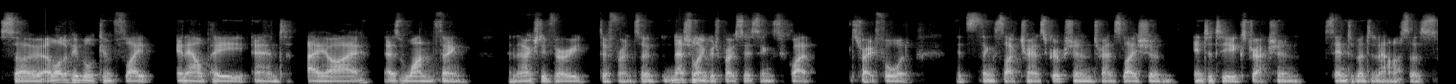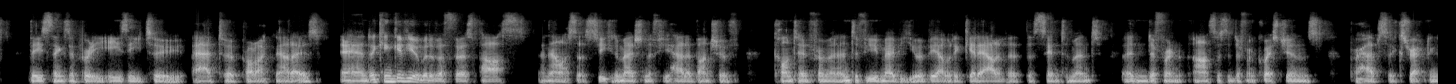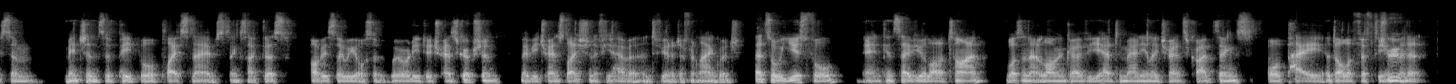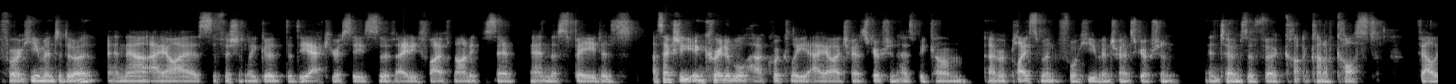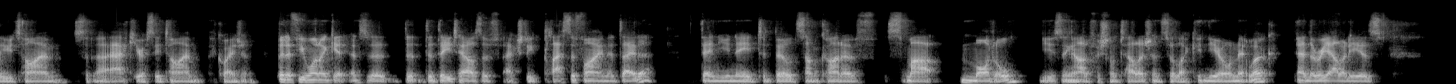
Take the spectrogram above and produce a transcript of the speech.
So a lot of people conflate NLP and AI as one thing, and they're actually very different. So natural language processing is quite straightforward. It's things like transcription, translation, entity extraction, sentiment analysis. These things are pretty easy to add to a product nowadays. And it can give you a bit of a first pass analysis. So you can imagine if you had a bunch of content from an interview, maybe you would be able to get out of it the sentiment and different answers to different questions, perhaps extracting some mentions of people, place names, things like this. Obviously, we also we already do transcription, maybe translation if you have an interview in a different language. That's all useful and can save you a lot of time. Wasn't that long ago that you had to manually transcribe things or pay $1.50 True. a minute for a human to do it. And now AI is sufficiently good that the accuracy is sort of 85, 90%. And the speed is, it's actually incredible how quickly AI transcription has become a replacement for human transcription in terms of the kind of cost, value, time, uh, accuracy, time equation. But if you want to get into the, the details of actually classifying the data, then you need to build some kind of smart model using artificial intelligence or like a neural network. And the reality is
